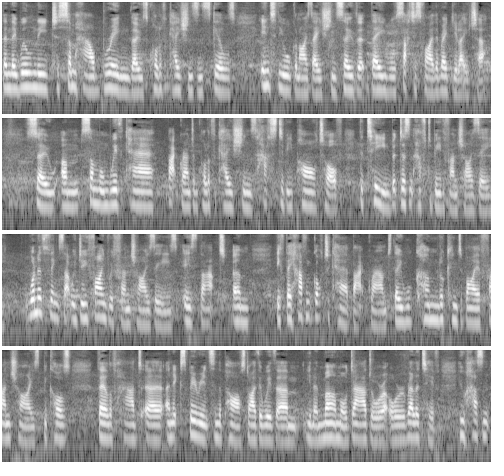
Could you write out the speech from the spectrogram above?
then they will need to somehow bring those qualifications and skills into the organisation so that they will satisfy the regulator. So um, someone with care background and qualifications has to be part of the team but doesn't have to be the franchisee. One of the things that we do find with franchisees is that um, if they haven't got a care background, they will come looking to buy a franchise because they'll have had uh, an experience in the past, either with um, you know mum or dad or, or a relative who hasn't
